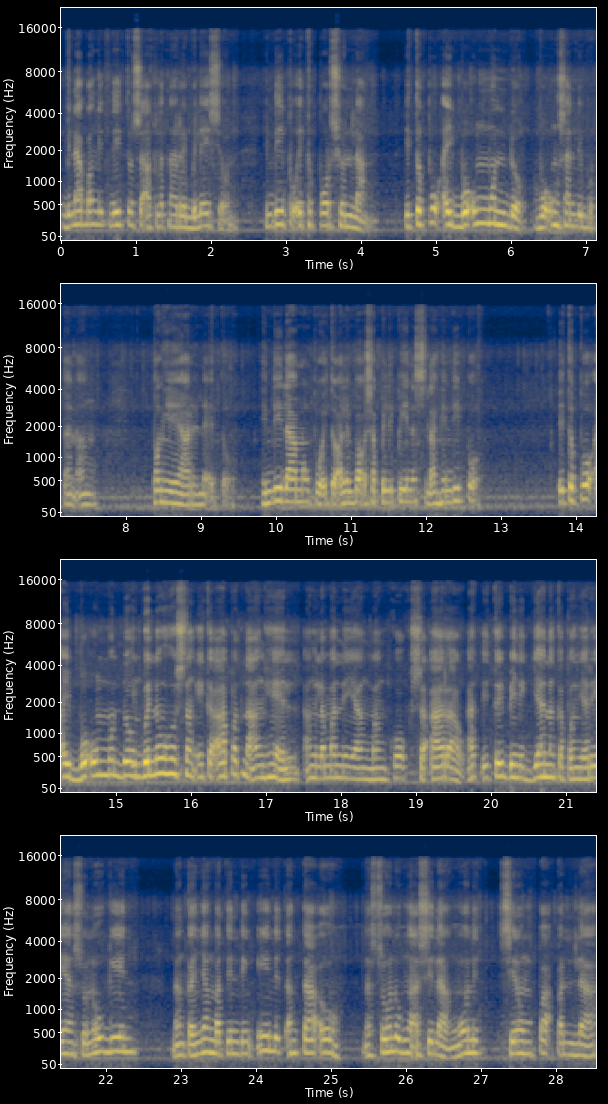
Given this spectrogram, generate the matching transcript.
binabanggit dito sa aklat ng Revelation, hindi po ito portion lang. Ito po ay buong mundo, buong sanlibutan ang pangyayari na ito. Hindi lamang po ito, alimbawa sa Pilipinas lang, hindi po. Ito po ay buong mundo. Ibinuhos ng ikaapat na anghel ang laman niyang mangkok sa araw at ito'y binigyan ng kapangyarihang sunugin ng kanyang matinding init ang tao. Nasunog nga sila, ngunit sinumpa pa nila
